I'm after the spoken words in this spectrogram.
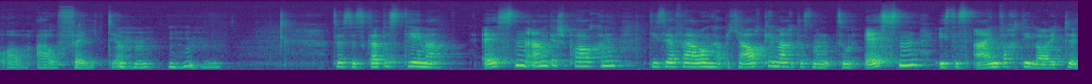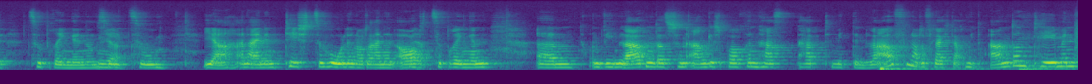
äh, auffällt. Ja. Mhm. Mhm. mhm. Du hast jetzt gerade das Thema Essen angesprochen. Diese Erfahrung habe ich auch gemacht, dass man zum Essen ist es einfach, die Leute zu bringen und ja. sie zu, ja, an einen Tisch zu holen oder einen Ort ja. zu bringen. Ähm, und wie im Laden das schon angesprochen hast, hat mit dem Laufen oder vielleicht auch mit anderen Themen,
